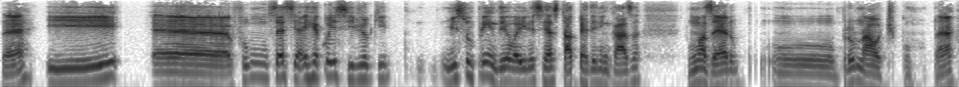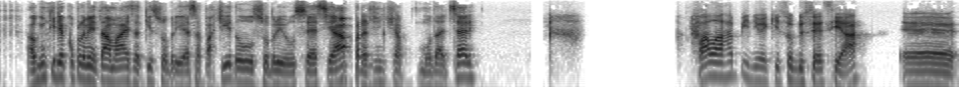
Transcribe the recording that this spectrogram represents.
né? E uh, foi um CSA irreconhecível que me surpreendeu aí nesse resultado, perdendo em casa 1 a 0 para o Náutico, né? Alguém queria complementar mais aqui sobre essa partida ou sobre o CSA para a gente já mudar de série? Falar rapidinho aqui sobre o CSA. É,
